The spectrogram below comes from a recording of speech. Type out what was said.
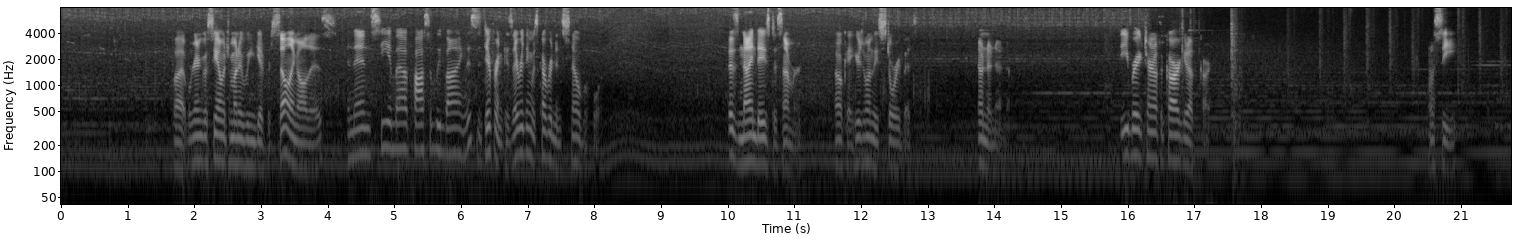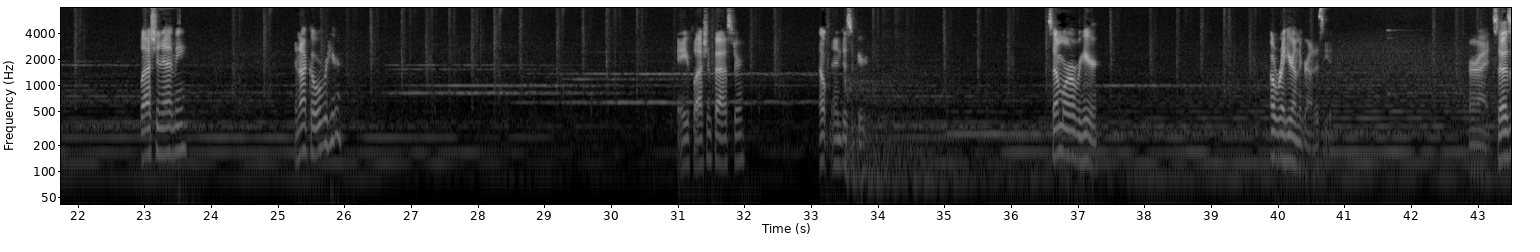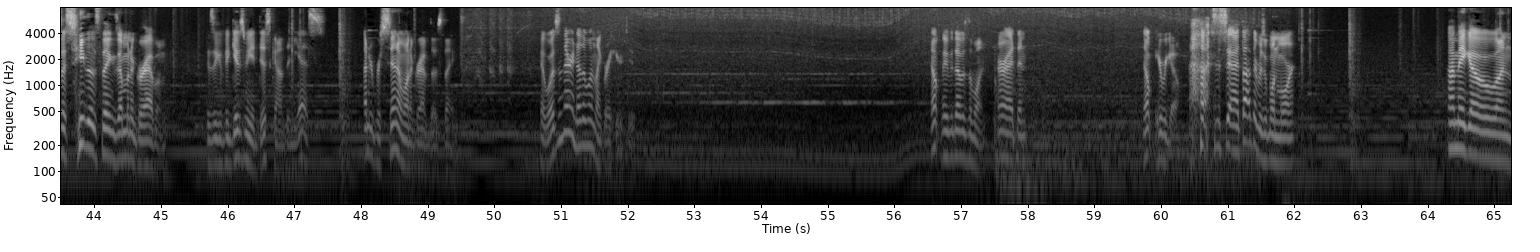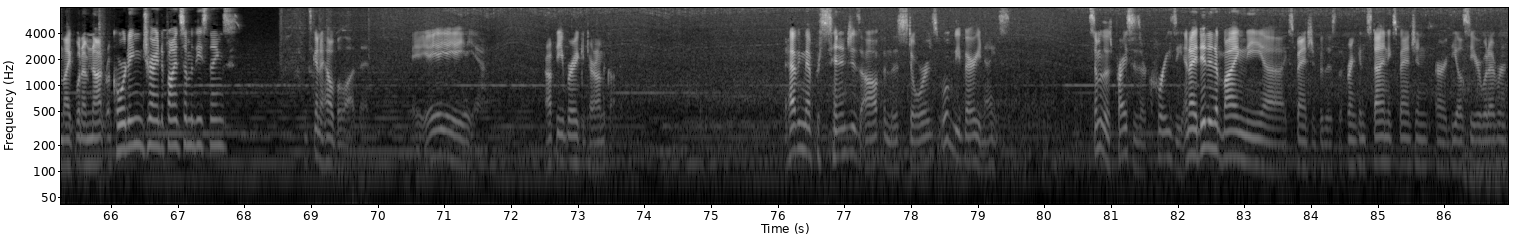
But we're gonna go see how much money we can get for selling all this, and then see about possibly buying. This is different because everything was covered in snow before. It says nine days to summer. Okay, here's one of these story bits. No, no, no, no. E-brake, turn off the car, get out the car. Let's see. Flashing at me? And I go over here? Okay, flashing faster. Nope, and disappeared. Somewhere over here. Oh, right here on the ground, I see it. Alright, so as I see those things, I'm gonna grab them. Because if it gives me a discount, then yes. 100% I want to grab those things. Yeah, wasn't there another one like right here too? Nope, maybe that was the one. Alright then. Nope, here we go. I thought there was one more. I may go on like when I'm not recording trying to find some of these things. It's gonna help a lot then. Yeah, yeah, yeah, yeah, yeah, yeah. Off the e-brake and turn on the car. Having that percentages off in the stores will be very nice. Some of those prices are crazy. And I did end up buying the uh, expansion for this, the Frankenstein expansion, or DLC or whatever.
